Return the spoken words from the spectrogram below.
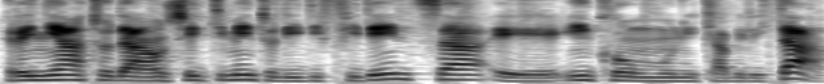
regnato da un sentimento di diffidenza e incomunicabilità,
